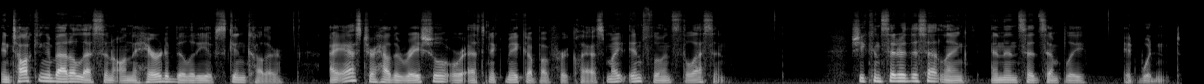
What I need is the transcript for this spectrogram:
In talking about a lesson on the heritability of skin color, I asked her how the racial or ethnic makeup of her class might influence the lesson. She considered this at length and then said simply, It wouldn't.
